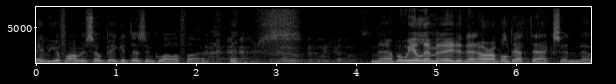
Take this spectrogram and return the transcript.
Maybe your farm is so big it doesn't qualify. no, but we eliminated that horrible death tax, and uh,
